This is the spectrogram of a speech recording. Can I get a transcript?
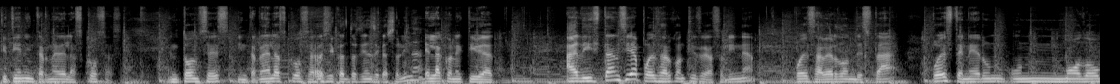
que tienen Internet de las Cosas. Entonces, Internet de las ¿Sabes Cosas decir cuánto tienes de gasolina? es la conectividad. A distancia puedes saber cuánto de gasolina, puedes saber dónde está, puedes tener un, un modo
